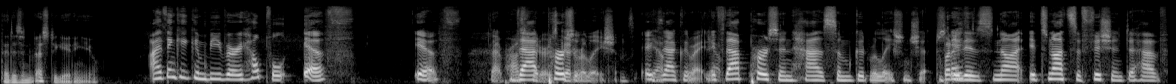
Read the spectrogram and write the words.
that is investigating you? I think it can be very helpful if if that prosecutor that person, has good relations. Exactly Yep. right. Yep. If that person has some good relationships, But but I it th- is not. It's not sufficient to have,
